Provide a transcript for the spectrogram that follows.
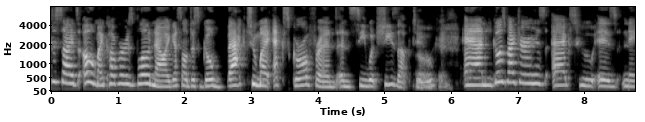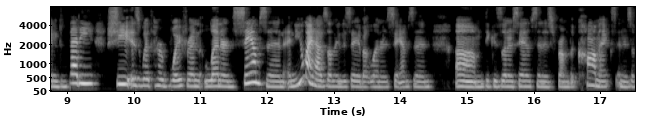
decides, oh, my cover is blown now. I guess I'll just go back to my ex girlfriend and see what she's up to. Oh, okay. And he goes back to his ex, who is named Betty. She is with her boyfriend Leonard Samson, and you might have something to say about Leonard Samson, um, because Leonard Samson is from the comics and is a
